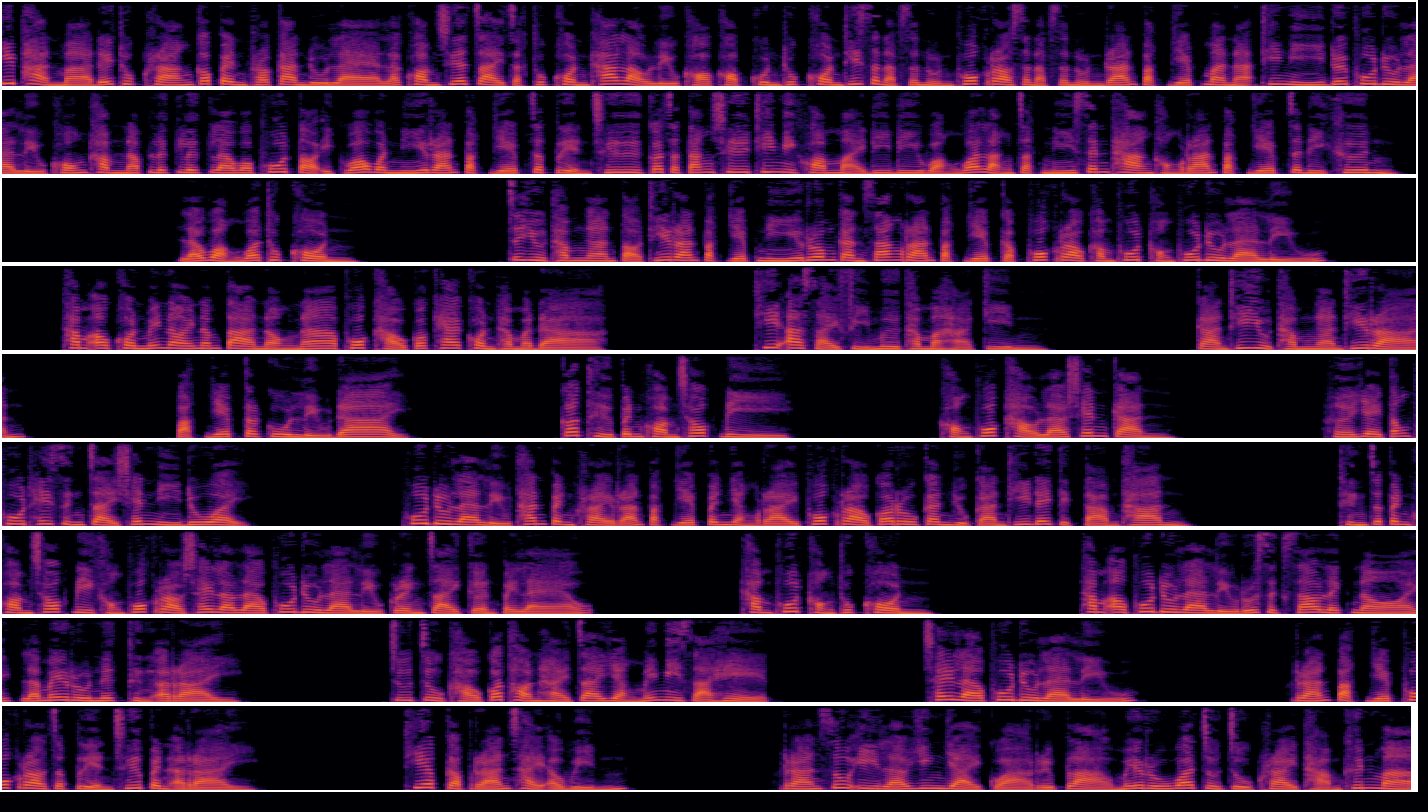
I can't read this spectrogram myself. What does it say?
ที่ผ่านมาได้ทุกครั้งก็เป็นเพราะการดูแลและความเชื่อใจจากทุกคนข้าเหล่าหลิวขอขอบคุณทุกคนที่สนับสนุนพวกเราสนับสนุนร้านปักเย็บมาณที่นี้ด้วยผู้ดูแลหลิวโค้งคำนับลึกๆ แล้วว่าพูดต่ออีกว่าวันนี้ร้านปักเย็บจะเปลี่ยนชื่อก็จะตั้งชื่อที่มีความหมายดีๆ หวังว่าหลังจากนี้เส้นทางของร้านปักเย็บจะดีขึ้น และหวังว่าทุกคนจะอยู่ทำงานต่อที่ร้านปักเย็บนี้ร่วมกันสร้างร้านปักเย็บกับพวกเราคำพูดของผู้ดูแลหลิว ทำเอาคนไม่น้อยน้ำตาหนองหน้าพวกเขาก็แค่คนธรรมดา ที่อาศัยฝีมือทำมาหากิน การที่อยู่ทำงานที่ร้าน ปักเย็บตระกูลหลิวได้ ก็ถือเป็นความโชคดี ของพวกเขาแล้วเช่นกันเหอใหญ่ต้องพูดให้ซึ้งใจเช่นนี้ด้วย ผู้ดูแลหลิวท่านเป็นใครร้านปักเย็บเป็นอย่างไร พวกเราก็รู้กันอยู่การที่ได้ติดตามท่าน ถึงจะเป็นความโชคดีของพวกเราใช่แล้วแล้ว ผู้ดูแลหลิวเกรงใจเกินไปแล้ว คำพูดของทุกคนทำเอาผู้ดูแลหลิวรู้สึกเศร้าเล็กน้อย และไม่รู้นึกถึงอะไร จู่ๆเขาก็ถอนหายใจอย่างไม่มีสาเหตุ ใช่แล้วผู้ดูแลหลิว ร้านปักเย็บพวกเราจะเปลี่ยนชื่อเป็นอะไร เทียบกับร้านไฉอวิน ร้านสู้อีแล้วยิ่งใหญ่กว่าหรือเปล่าไม่รู้ว่าจู่ๆใครถามขึ้นมา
